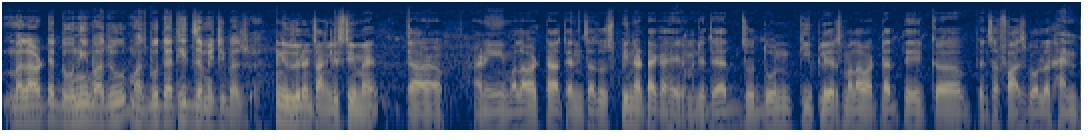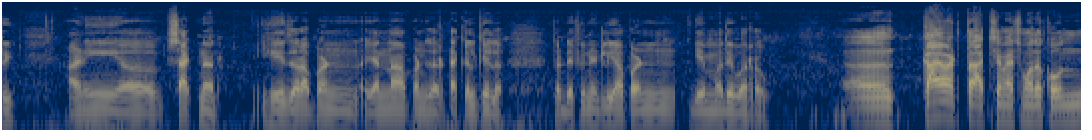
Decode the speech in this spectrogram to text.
मला वाटते दोन्ही बाजू मजबूत आहेत हीच जमेची बाजू आहे. न्यूझीलंड चांगलीच टीम आहे. त्या आणि मला वाटतं त्यांचा जो स्पिन अटॅक आहे म्हणजे त्यात जो दोन की प्लेयर्स मला वाटतात ते एक त्यांचा फास्ट बॉलर हॅनरी आणि सॅटनर हे जर आपण यांना आपण जर टॅकल केलं तर डेफिनेटली आपण गेममध्ये वर राहू. काय वाटतं आजच्या मॅचमध्ये कोण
